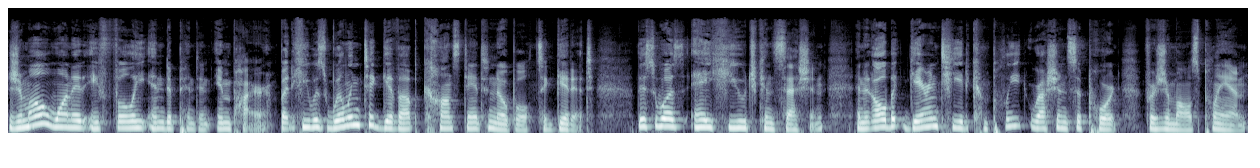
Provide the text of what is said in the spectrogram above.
Jamal wanted a fully independent empire, but he was willing to give up Constantinople to get it. This was a huge concession, and it all but guaranteed complete Russian support for Jamal's plan.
